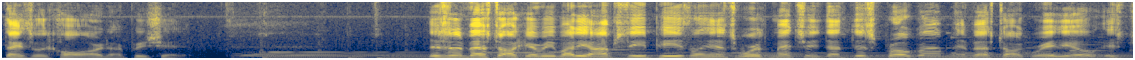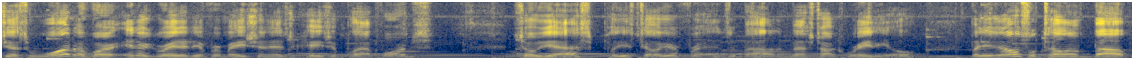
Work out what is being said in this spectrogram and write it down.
Thanks for the call, Art. I appreciate it. This is Invest Talk, everybody. I'm Steve Peasley, and it's worth mentioning that this program, Invest Talk Radio, is just one of our integrated information education platforms. So yes, please tell your friends about Invest Talk Radio, but you can also tell them about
